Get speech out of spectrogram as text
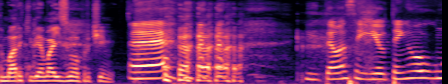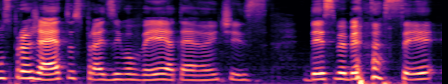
Tomara que venha mais uma pro time. É. então, assim, eu tenho alguns projetos pra desenvolver até antes desse bebê nascer.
